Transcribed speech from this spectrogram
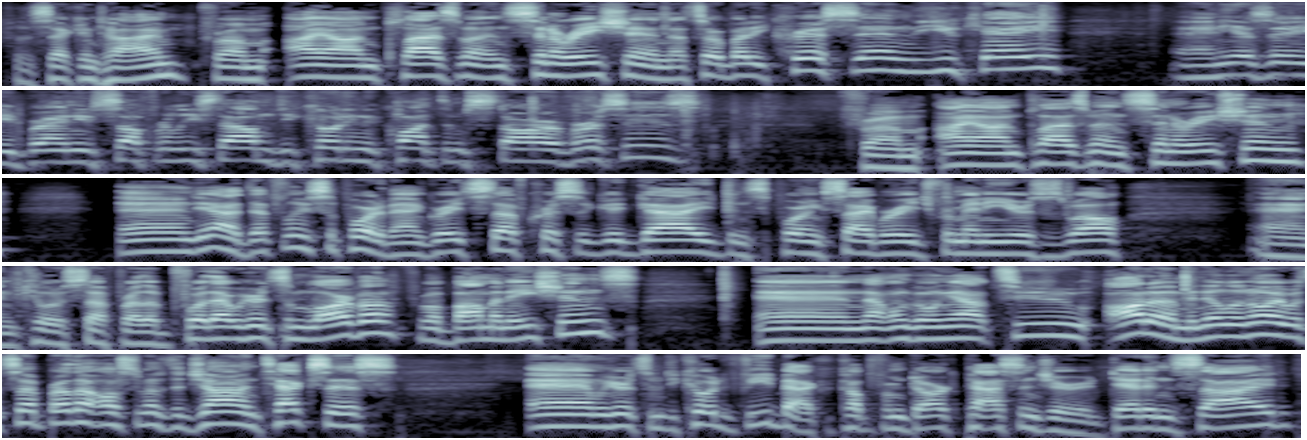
for the second time from Ion Plasma Incineration. That's our buddy Chris in the UK, and he has a brand new self-released album, Decoding the Quantum Star Verses, from Ion Plasma Incineration. And yeah, definitely support it, man. Great stuff. Chris is a good guy. He's been supporting Cyber Age for many years as well. And killer stuff, brother. Before that, we heard some Larva from Abominations. And that one going out to Autumn in Illinois. What's up, brother? Also went to John in Texas. And we heard some decoded feedback. A couple from Dark Passenger, Dead Inside.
